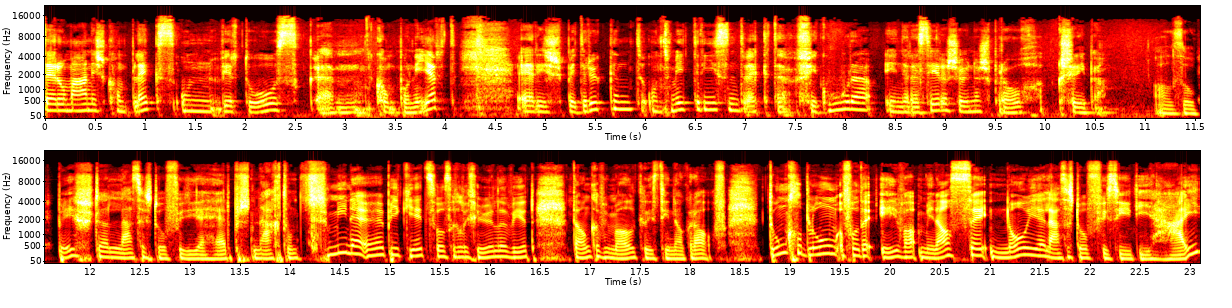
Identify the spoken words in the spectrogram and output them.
Der Roman ist komplex und virtuos ähm, komponiert. Er ist bedrückend spannend und mitreißend wegen der Figuren in einer sehr schönen Sprache geschrieben. Also bester Lesestoff für die Herbstnacht und meine Übung jetzt, wo es ein bisschen kühler wird. Danke vielmals, Christina Graf. Dunkelblum von der Eva Menasse, neue Lesestoff für Sie die Hai.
